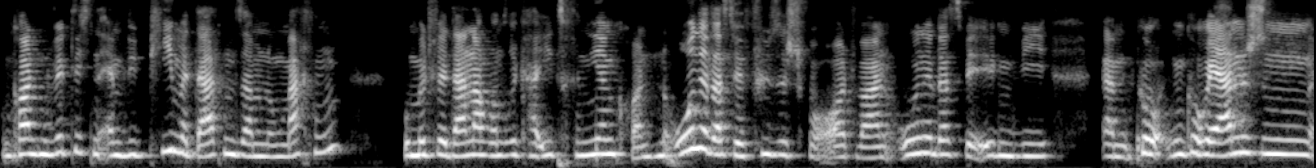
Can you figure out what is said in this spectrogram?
und konnten wirklich ein MVP mit Datensammlung machen womit wir dann auch unsere KI trainieren konnten, ohne dass wir physisch vor Ort waren, ohne dass wir irgendwie ähm, einen koreanischen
